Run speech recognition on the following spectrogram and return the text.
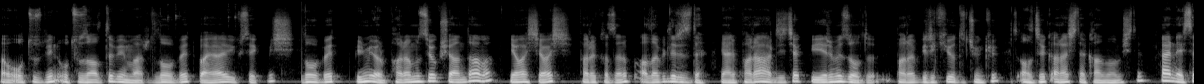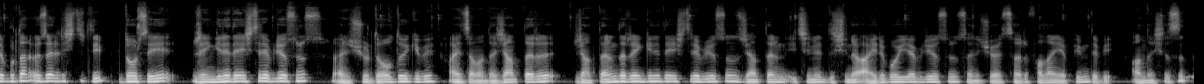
Ha, 30 bin 36 bin var. Low bet bayağı yüksekmiş. Low bet bilmiyorum paramız yok şu anda ama yavaş yavaş para kazanıp alabiliriz de. Yani para harcayacak bir yerimiz oldu. Para birikiyordu çünkü. Alacak araç da kalmamıştı. Her neyse buradan özelleştir deyip dorseyi rengini değiştirebiliyorsunuz. Hani şurada olduğu gibi. Aynı zamanda jantları, jantların da rengini değiştirebiliyorsunuz. Jantların içini dışını ayrı boyayabiliyorsunuz. Hani şöyle sarı falan yapayım da bir anlaşılsın.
